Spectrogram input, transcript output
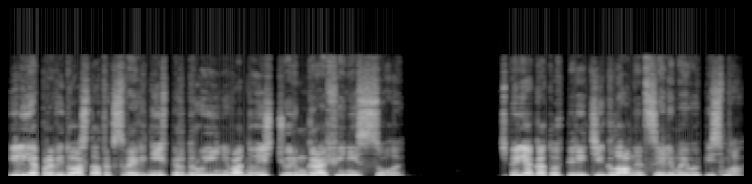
или я проведу остаток своих дней в Пердруине в одной из тюрем графини из Солы. Теперь я готов перейти к главной цели моего письма.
